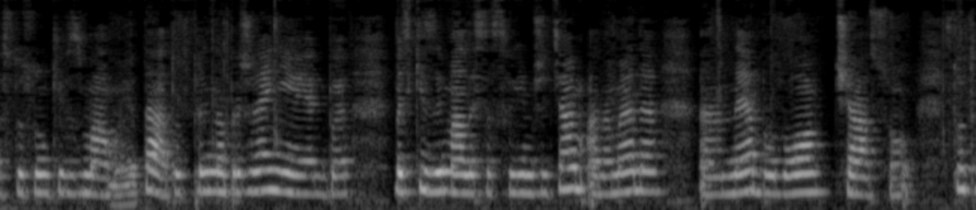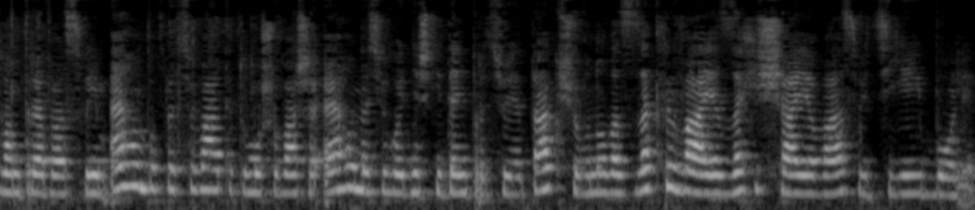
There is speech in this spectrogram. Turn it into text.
е, стосунків з мамою. Да, тут при напряженні якби батьки займалися своїм життям, а на мене е, не було часу. Тут вам треба своїм егом попрацювати, тому що ваше его на сьогоднішній день працює так, що воно вас закриває, захищає вас від цієї болі.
